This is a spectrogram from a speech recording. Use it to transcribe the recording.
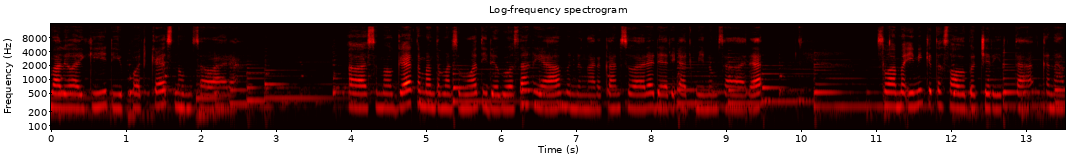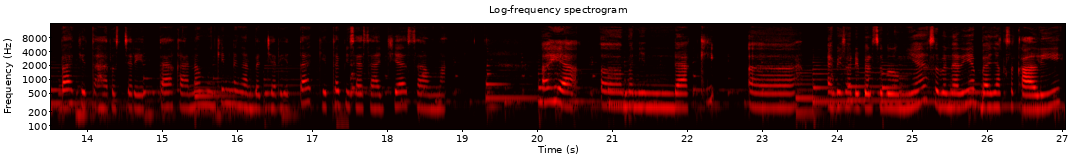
kembali lagi di podcast Numsawara. Uh, semoga teman-teman semua tidak bosan ya mendengarkan suara dari admin Numsawara. Selama ini kita selalu bercerita. Kenapa kita harus cerita? Karena mungkin dengan bercerita kita bisa saja sama. Oh ya, uh, menindaki uh, episode-episode sebelumnya sebenarnya banyak sekali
